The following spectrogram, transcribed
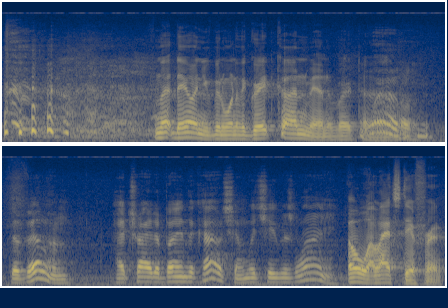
From that day on, you've been one of the great con men of our time. Well, the villain had tried to burn the couch on which he was lying. oh, well, that's different.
